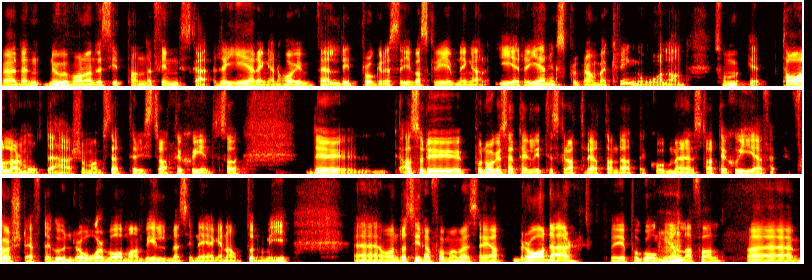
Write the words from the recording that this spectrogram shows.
eh, den nuvarande sittande finska regeringen har ju väldigt progressiva skrivningar i regeringsprogrammet kring Åland som eh, talar mot det här som man sätter i strategin. Så det, alltså det är, på något sätt är det lite skrattretande att det kommer en strategi först efter hundra år vad man vill med sin egen autonomi. Eh, å andra sidan får man väl säga bra där. Vi är på gång mm. i alla fall. Eh,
